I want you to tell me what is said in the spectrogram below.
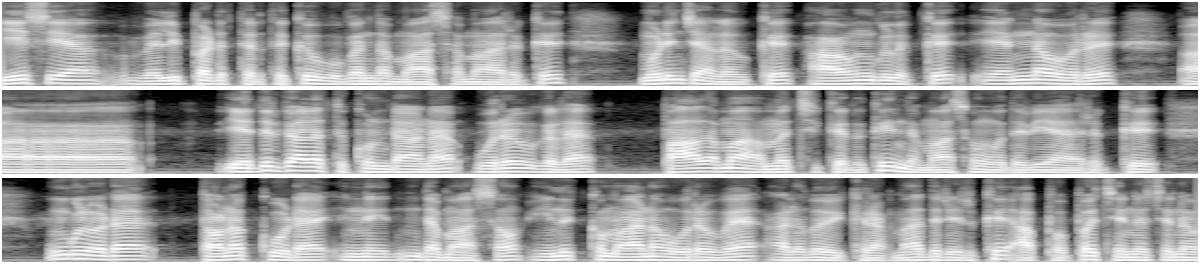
ஈஸியாக வெளிப்படுத்துறதுக்கு உகந்த மாதமாக இருக்குது முடிஞ்ச அளவுக்கு அவங்களுக்கு என்ன ஒரு எதிர்காலத்துக்குண்டான எதிர்காலத்துக்கு உண்டான உறவுகளை பாலமாக அமைச்சிக்கிறதுக்கு இந்த மாதம் உதவியாக இருக்குது உங்களோட தனக்கூட இந்த இந்த மாதம் இணுக்கமான உறவை அனுபவிக்கிற மாதிரி இருக்குது அப்பப்போ சின்ன சின்ன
